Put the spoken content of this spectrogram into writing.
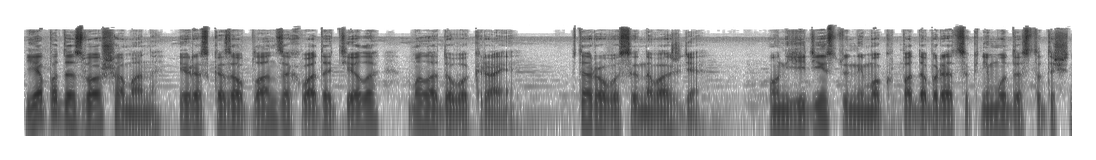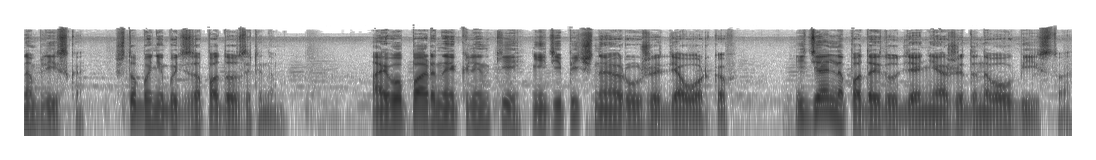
я подозвал шамана и рассказал план захвата тела молодого края, второго сына вождя. Он единственный мог подобраться к нему достаточно близко, чтобы не быть заподозренным. А его парные клинки, нетипичное оружие для орков, идеально подойдут для неожиданного убийства.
